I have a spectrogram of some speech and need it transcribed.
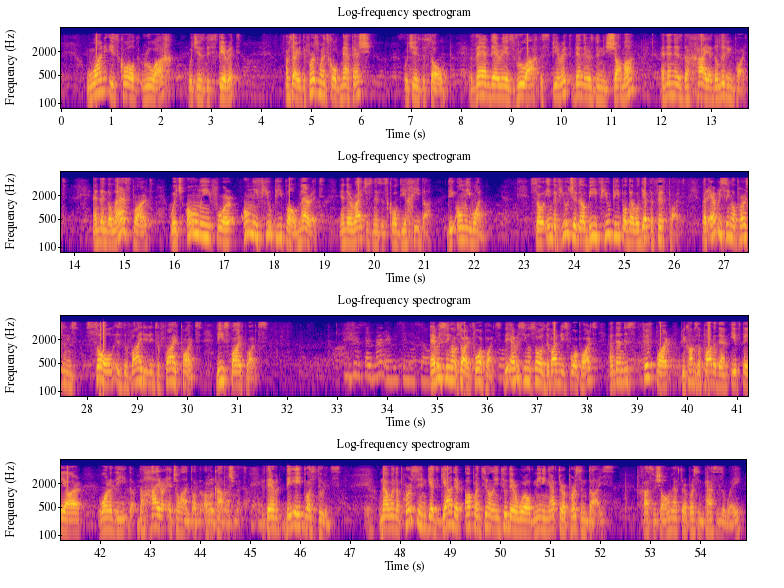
One is called ruach, which is the spirit. I'm sorry. The first one is called nefesh, which is the soul. Then there is ruach, the spirit. Then there is the neshama, and then there's the chaya, the living part. And then the last part, which only for only few people merit in their righteousness, is called yechida, the only one. So in the future, there'll be few people that will get the fifth part. But every single person's soul is divided into five parts. These five parts. You just said not every single soul. Every single, sorry, four parts. The, every single soul is divided into these four parts, and then this fifth part becomes a part of them if they are one of the, the, the higher echelon of, of accomplishment. the If they have the A plus students. Now, when a person gets gathered up until into their world, meaning after a person dies, chas v'shalom, after a person passes away,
